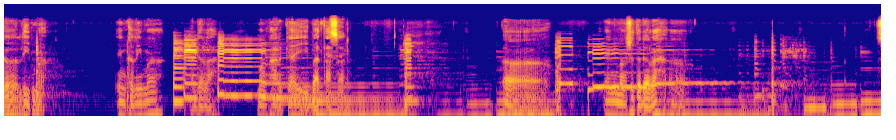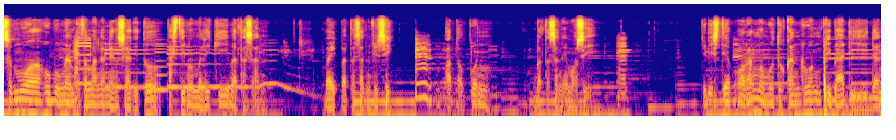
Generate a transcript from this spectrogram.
kelima yang kelima adalah menghargai batasan uh, yang dimaksud adalah uh, semua hubungan pertemanan yang sehat itu pasti memiliki batasan baik batasan fisik ataupun batasan emosi jadi setiap orang membutuhkan ruang pribadi dan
